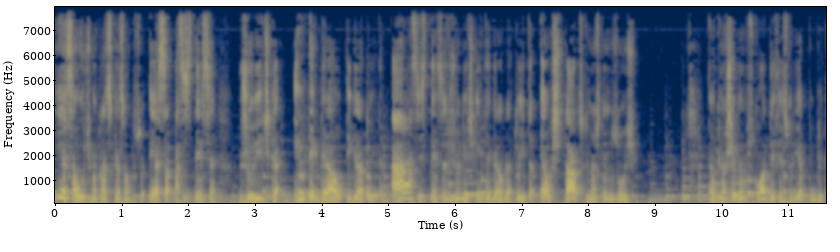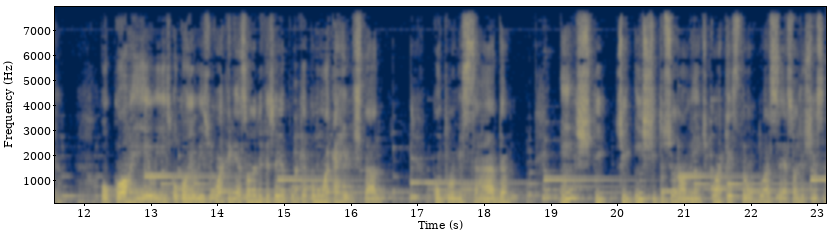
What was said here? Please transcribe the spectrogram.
e essa última classificação, professor? Essa assistência jurídica integral e gratuita. A assistência jurídica integral e gratuita é o status que nós temos hoje. É o que nós chegamos com a Defensoria Pública ocorreu isso, ocorreu isso com a criação da Defensoria Pública como uma carreira de Estado compromissada institucionalmente com a questão do acesso à justiça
